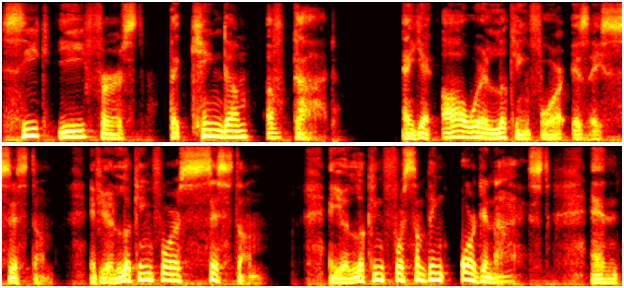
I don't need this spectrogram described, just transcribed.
Seek ye first the kingdom of God. And yet, all we're looking for is a system. If you're looking for a system and you're looking for something organized. And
